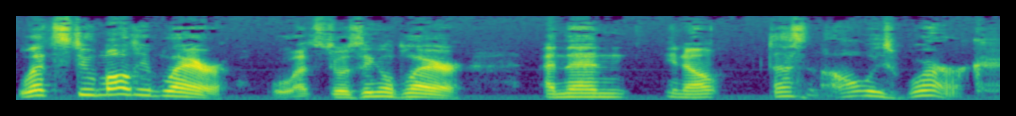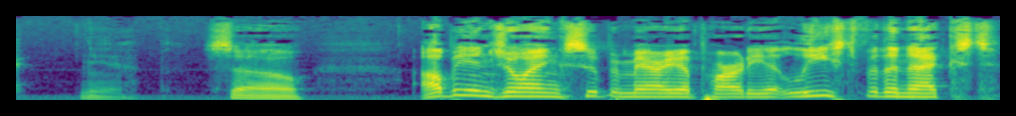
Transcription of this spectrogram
let's do multiplayer, let's do a single player, and then you know doesn't always work. yeah. So I'll be enjoying Super Mario Party at least for the next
